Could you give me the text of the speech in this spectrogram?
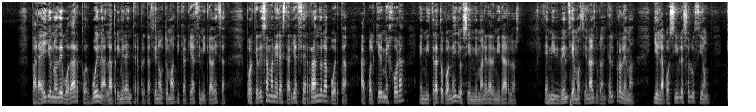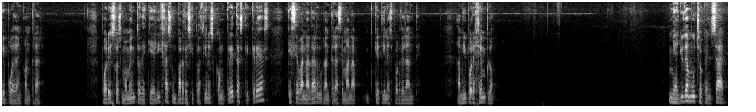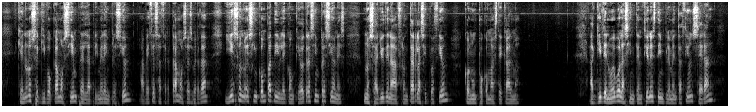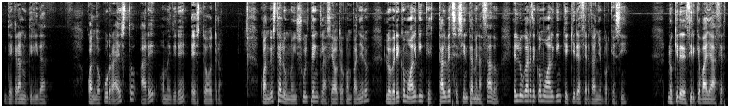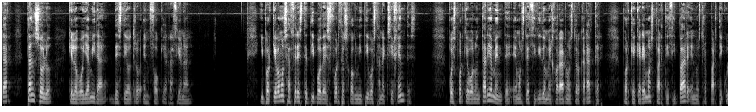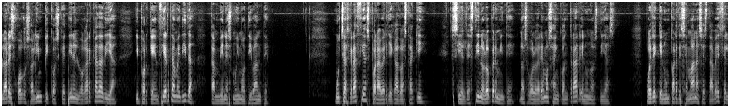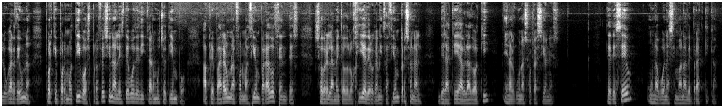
Para ello no debo dar por buena la primera interpretación automática que hace mi cabeza, porque de esa manera estaría cerrando la puerta a cualquier mejora en mi trato con ellos y en mi manera de mirarlos, en mi vivencia emocional durante el problema y en la posible solución que pueda encontrar. Por eso es momento de que elijas un par de situaciones concretas que creas que se van a dar durante la semana que tienes por delante. A mí, por ejemplo, me ayuda mucho pensar que no nos equivocamos siempre en la primera impresión, a veces acertamos, es verdad, y eso no es incompatible con que otras impresiones nos ayuden a afrontar la situación con un poco más de calma. Aquí de nuevo las intenciones de implementación serán de gran utilidad. Cuando ocurra esto, haré o me diré esto otro. Cuando este alumno insulte en clase a otro compañero, lo veré como alguien que tal vez se siente amenazado, en lugar de como alguien que quiere hacer daño porque sí. No quiere decir que vaya a acertar, tan solo que lo voy a mirar desde otro enfoque racional. ¿Y por qué vamos a hacer este tipo de esfuerzos cognitivos tan exigentes? Pues porque voluntariamente hemos decidido mejorar nuestro carácter, porque queremos participar en nuestros particulares Juegos Olímpicos que tienen lugar cada día y porque en cierta medida también es muy motivante. Muchas gracias por haber llegado hasta aquí. Si el destino lo permite, nos volveremos a encontrar en unos días. Puede que en un par de semanas esta vez en lugar de una, porque por motivos profesionales debo dedicar mucho tiempo a preparar una formación para docentes sobre la metodología de organización personal de la que he hablado aquí en algunas ocasiones. Te deseo una buena semana de práctica.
